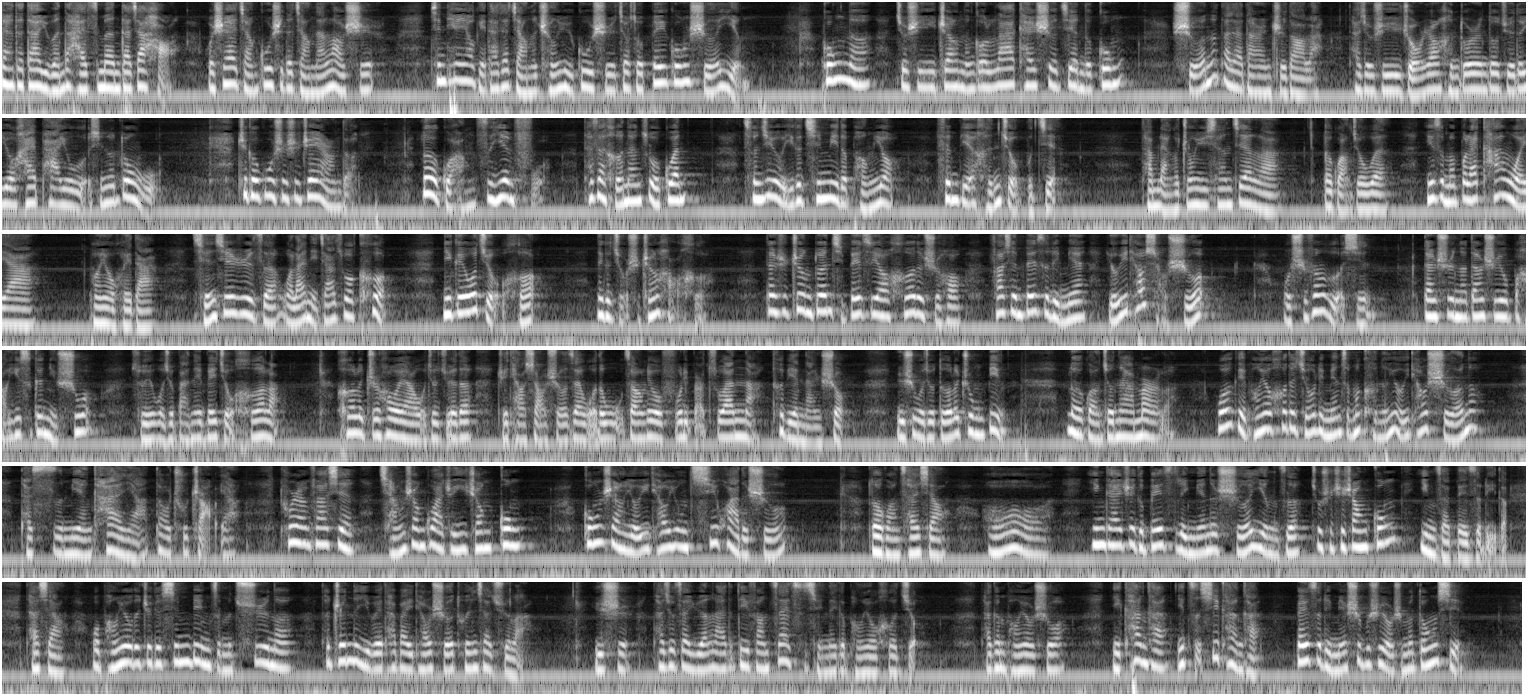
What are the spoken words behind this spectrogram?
亲爱的，大语文的孩子们，大家好，我是爱讲故事的蒋楠老师。今天要给大家讲的成语故事叫做“杯弓蛇影”。弓呢，就是一张能够拉开射箭的弓；蛇呢，大家当然知道了，它就是一种让很多人都觉得又害怕又恶心的动物。这个故事是这样的：乐广字彦甫，他在河南做官，曾经有一个亲密的朋友，分别很久不见，他们两个终于相见了。乐广就问。你怎么不来看我呀？朋友回答：“前些日子我来你家做客，你给我酒喝，那个酒是真好喝。但是正端起杯子要喝的时候，发现杯子里面有一条小蛇，我十分恶心。但是呢，当时又不好意思跟你说，所以我就把那杯酒喝了。喝了之后呀，我就觉得这条小蛇在我的五脏六腑里边钻呐，特别难受。于是我就得了重病。乐广就纳闷了。”我给朋友喝的酒里面怎么可能有一条蛇呢？他四面看呀，到处找呀，突然发现墙上挂着一张弓，弓上有一条用漆画的蛇。乐广猜想，哦，应该这个杯子里面的蛇影子就是这张弓印在杯子里的。他想，我朋友的这个心病怎么去呢？他真的以为他把一条蛇吞下去了。于是他就在原来的地方再次请那个朋友喝酒。他跟朋友说。你看看，你仔细看看，杯子里面是不是有什么东西？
